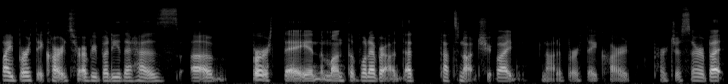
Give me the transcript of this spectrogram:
buy birthday cards for everybody that has a birthday in the month of whatever. That that's not true. I'm not a birthday card purchaser, but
